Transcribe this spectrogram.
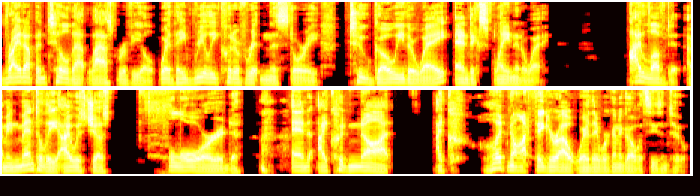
right up until that last reveal where they really could have written this story to go either way and explain it away. I loved it. I mean, mentally, I was just floored and I could not, I could not figure out where they were going to go with season two.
